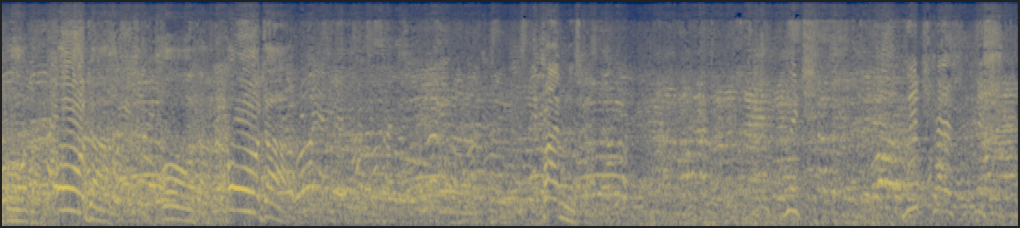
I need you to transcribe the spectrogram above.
Order, order, order, order. Prime Minister. which which has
